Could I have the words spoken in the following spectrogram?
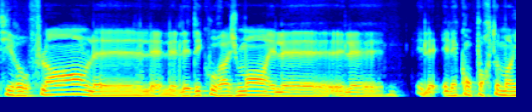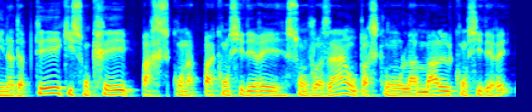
tirs au flanc, les, découragements et les, comportements inadaptés qui sont créés parce qu'on n'a pas considéré son voisin ou parce qu'on l'a mal considéré,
